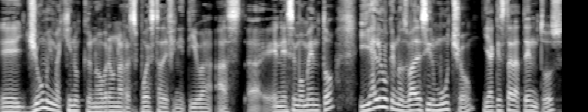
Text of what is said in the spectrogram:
eh, yo me imagino que no habrá una respuesta definitiva hasta, en ese momento. Y algo que nos va a decir mucho, y hay que estar atentos,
